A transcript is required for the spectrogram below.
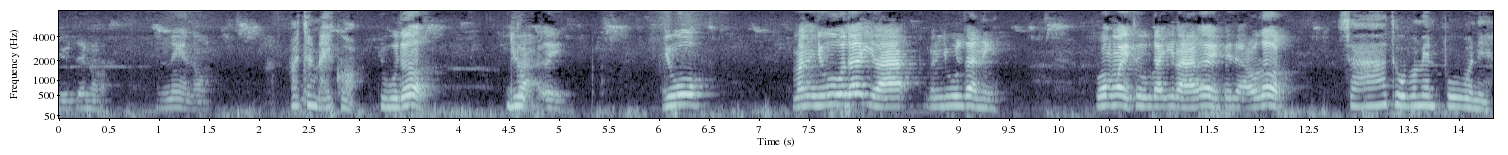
อยู่ตลอดแน่นอนว่าจังไหนก็อยู่เด้ออยู่ละเอ้ยอยู่ มันอยู่เด้ออีหละมันอยู่แต่นี่วงไว้ถูกได้อีหละเอ้ยไปเอาเลิศสาธุพระเมนปูวะเนี่ย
